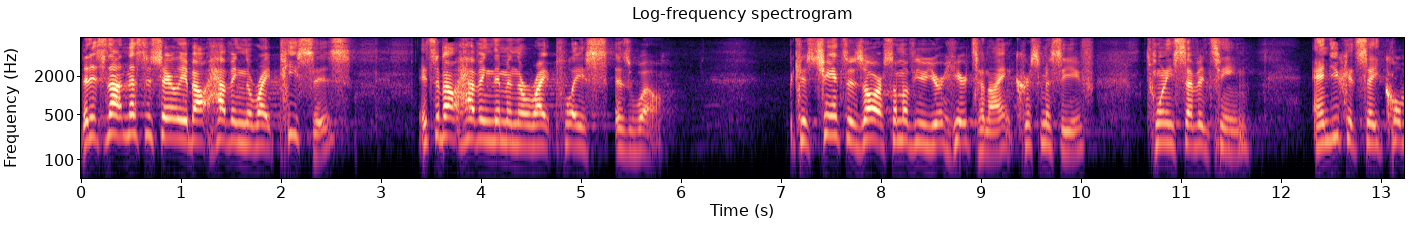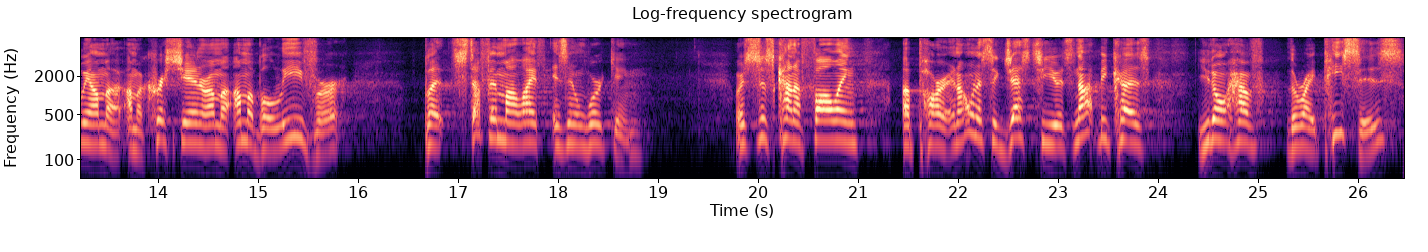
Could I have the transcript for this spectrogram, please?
that it's not necessarily about having the right pieces; it's about having them in the right place as well. Because chances are, some of you you're here tonight, Christmas Eve, 2017, and you could say, Colby, I'm a, I'm a Christian or I'm a, I'm a believer, but stuff in my life isn't working or it's just kind of falling apart. And I want to suggest to you it's not because you don't have the right pieces,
